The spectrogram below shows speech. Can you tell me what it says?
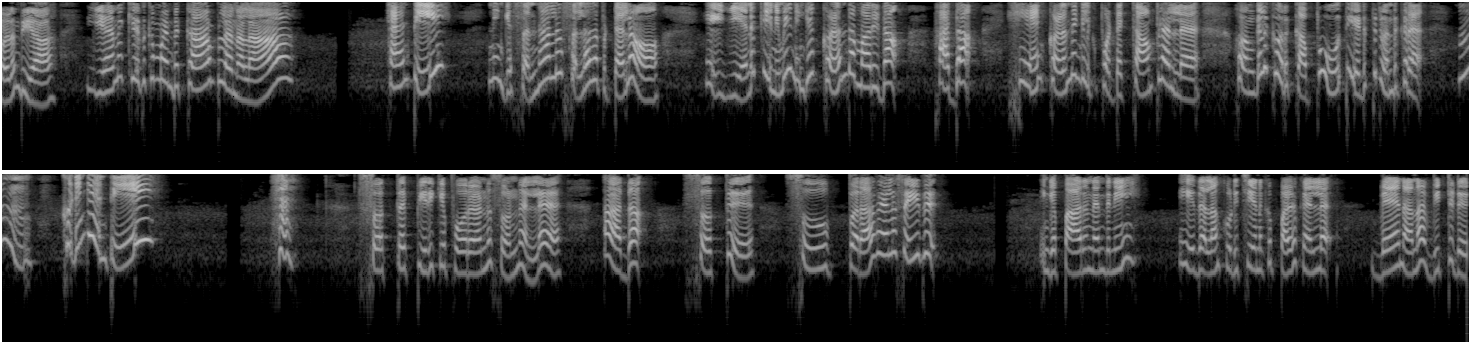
குழந்தையா? எனக்கு எதுக்குமா இந்த காம்ப்ளானலாம் ஆன்ட்டி நீங்க சொன்னாலும் சொல்லாதப்பட்டாலும் எனக்கு இனிமே நீங்க குழந்தை மாதிரி தான் அதான் என் குழந்தைங்களுக்கு போட்ட கேம்ப்ல உங்களுக்கு ஒரு கப்பு ஊத்தி எடுத்துட்டு வந்துக்கிறேன். குடிங்க ஆண்டி. ஹம், சொத்தை பிரிக்க போறேன்னு சொன்னேன்ல அதான் சொத்து சூப்பரா வேலை செய்யுது. இங்க பாரு நந்தினி இதெல்லாம் குடிச்சு எனக்கு பழக்கம் இல்லை. வேணானா விட்டுடு.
